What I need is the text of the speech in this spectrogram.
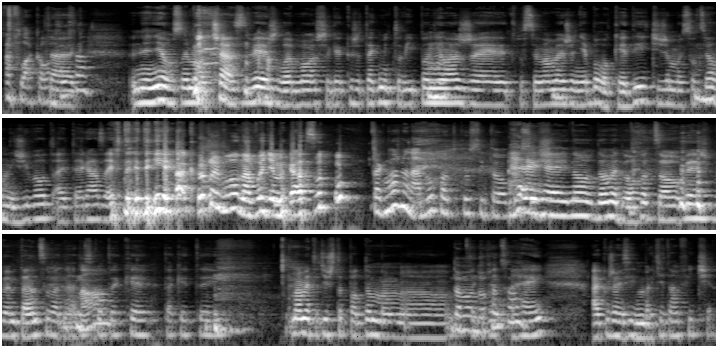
A flakala tak, si sa? Nie, nie, som nemala čas, vieš, lebo však akože tak mi to vyplnila, uh-huh. že proste máme, že nebolo kedy, čiže môj sociálny uh-huh. život aj teraz, aj vtedy, akože bol na vode mrazu. Tak možno na dôchodku si to Hej, hej, no v dome dôchodcov, vieš, budem tancovať na no. diskotéke, také tej Máme totiž to pod domom. Uh, domom dôchodcov? Hej. Akože aj si mŕte tam fičia.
